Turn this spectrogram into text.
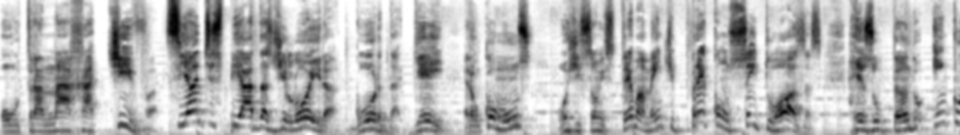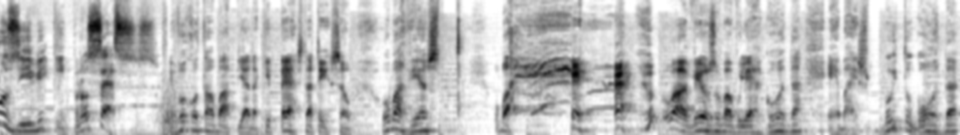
outra narrativa. Se antes piadas de loira, gorda, gay eram comuns, hoje são extremamente preconceituosas, resultando inclusive em processos. Eu vou contar uma piada aqui, presta atenção. Uma vez. Uma... uma vez uma mulher gorda, é mas muito gorda,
